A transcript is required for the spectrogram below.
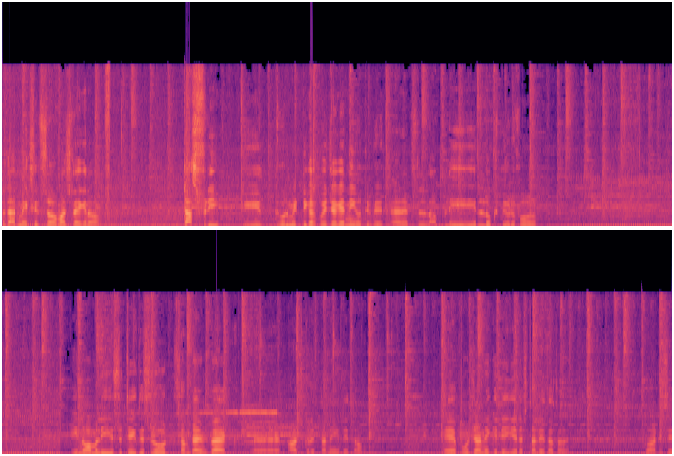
तो that makes it so much like you know dust free कि धूल मिट्टी का कोई जगह नहीं होती फिर। And it's lovely looks beautiful normally use to take this road sometimes back आजकल इतना नहीं लेता हूँ। एयरपोर्ट जाने के लिए ये रास्ता लेता था गुवाहाटी से।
